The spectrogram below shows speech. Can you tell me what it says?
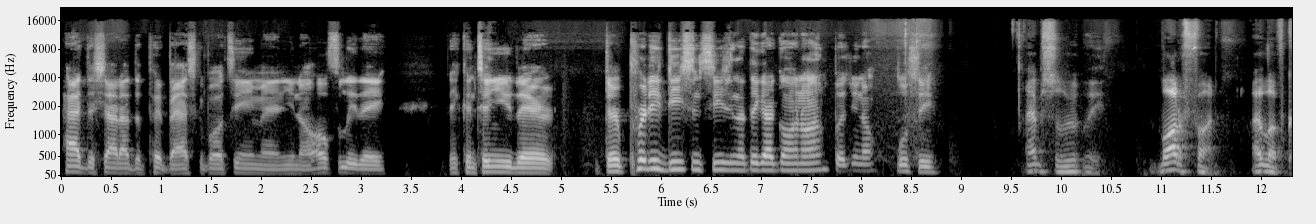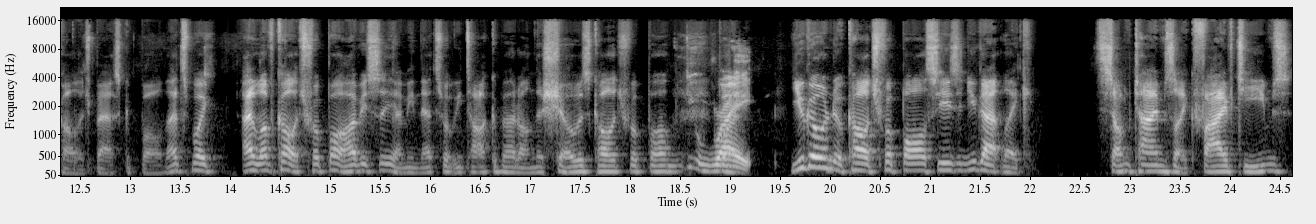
had to shout out the Pitt basketball team, and you know, hopefully they they continue their their pretty decent season that they got going on. But you know, we'll see. Absolutely. A lot of fun. I love college basketball. That's like I love college football, obviously. I mean, that's what we talk about on this show is college football. Right. You go into a college football season, you got like sometimes like five teams,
